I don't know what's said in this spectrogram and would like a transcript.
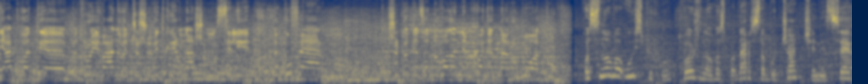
Дякувати е, Петру Івановичу, що відкрив в нашому селі таку ферму, що люди з задоволенням ходять на роботу. Основа успіху кожного господарства Бучаччини це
